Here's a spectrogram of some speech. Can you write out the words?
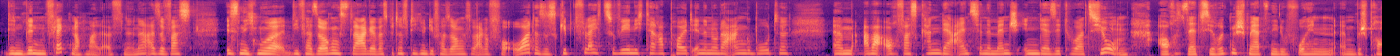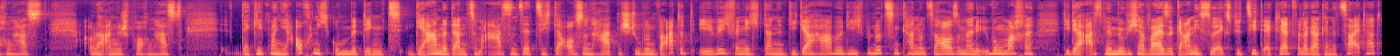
den blinden Fleck nochmal öffnen. Ne? Also was ist nicht nur die Versorgungslage, was betrifft nicht nur die Versorgungslage vor Ort, also es gibt vielleicht zu wenig TherapeutInnen oder Angebote, ähm, aber auch was kann der einzelne Mensch in der Situation, auch selbst die Rückenschmerzen, die du vorhin ähm, besprochen hast oder angesprochen hast, da geht man ja auch nicht unbedingt gerne dann zum Arzt und setzt sich da auf so einen harten Stuhl und wartet ewig, wenn ich ich dann eine Diga habe, die ich benutzen kann und zu Hause meine Übung mache, die der Arzt mir möglicherweise gar nicht so explizit erklärt, weil er gar keine Zeit hat,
